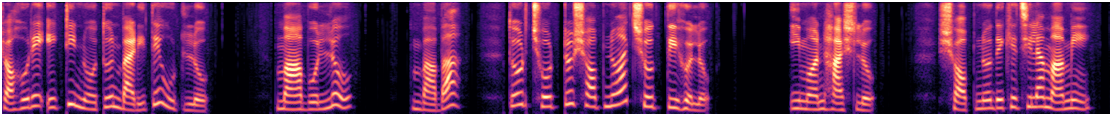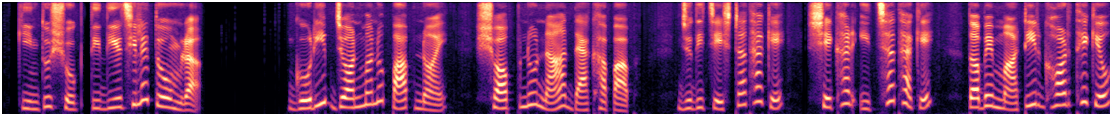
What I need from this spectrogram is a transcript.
শহরে একটি নতুন বাড়িতে উঠল। মা বলল বাবা তোর ছোট্ট স্বপ্ন আজ সত্যি হল। ইমন হাসল স্বপ্ন দেখেছিলাম আমি কিন্তু শক্তি দিয়েছিলে তোমরা। গরিব জন্মানো পাপ নয় স্বপ্ন না দেখা পাপ। যদি চেষ্টা থাকে শেখার ইচ্ছা থাকে তবে মাটির ঘর থেকেও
